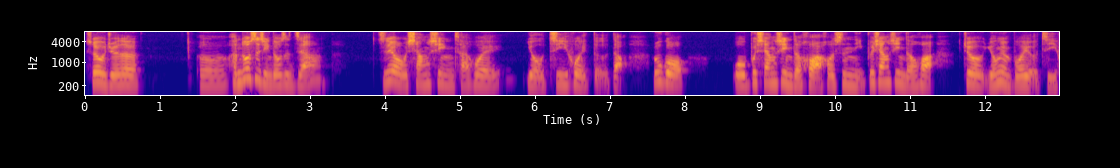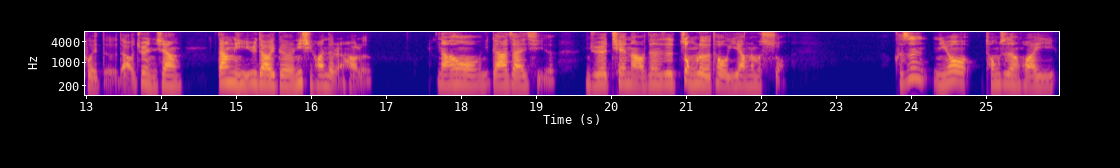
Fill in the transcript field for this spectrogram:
所以我觉得，呃，很多事情都是这样，只有相信才会有机会得到。如果我不相信的话，或者是你不相信的话，就永远不会有机会得到。就很像，当你遇到一个你喜欢的人，好了，然后你跟他在一起了，你觉得天哪，我真的是中乐透一样那么爽，可是你又同时很怀疑。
